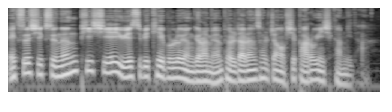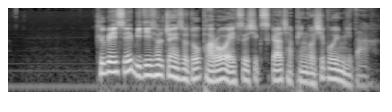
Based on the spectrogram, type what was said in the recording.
X6는 PC에 USB 케이블로 연결하면 별다른 설정 없이 바로 인식합니다. 큐베이스의 미디 설정에서도 바로 X6가 잡힌 것이 보입니다.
